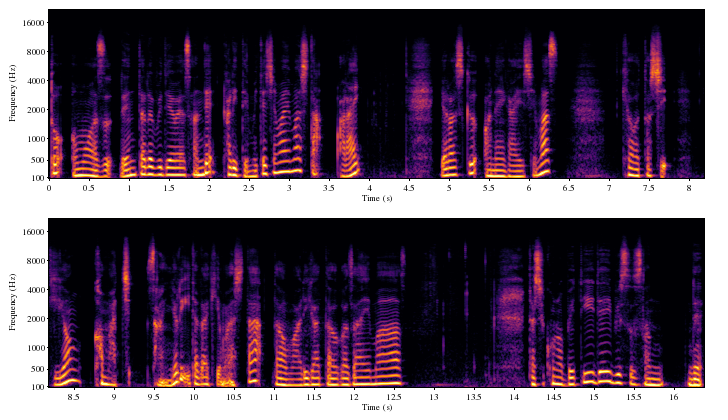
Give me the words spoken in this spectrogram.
と思わずレンタルビデオ屋さんで借りてみてしまいました。笑い。よろしくお願いします。京都市祇園小町さんよりいただきました。どうもありがとうございます。私このベティ・デイビスさんで、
